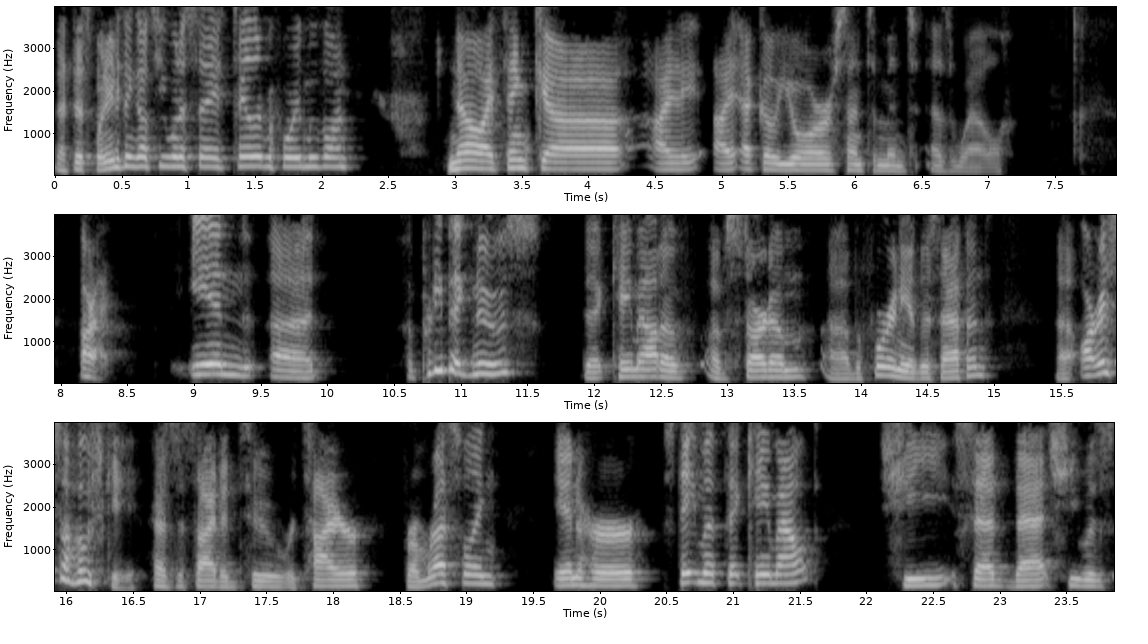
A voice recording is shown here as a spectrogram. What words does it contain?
at this point. Anything else you want to say, Taylor, before we move on? No, I think uh, I I echo your sentiment as well. All right, in uh, a pretty big news that came out of of Stardom uh, before any of this happened, uh, Arisa Hoshiki has decided to retire from wrestling. In her statement that came out, she said that she was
